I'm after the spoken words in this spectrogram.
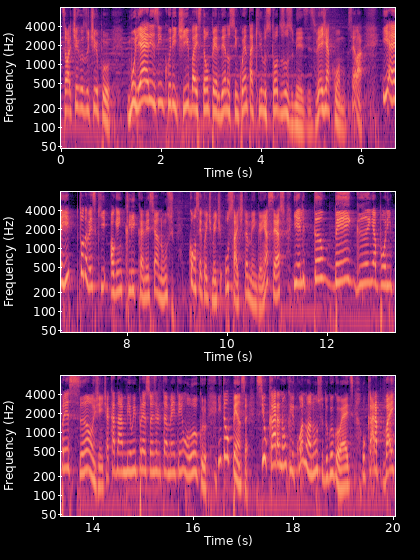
São artigos do tipo: Mulheres em Curitiba estão perdendo 50 quilos todos os meses. Veja como, sei lá. E aí, toda vez que alguém clica nesse anúncio, consequentemente o site também ganha acesso e ele também ganha por impressão, gente. A cada mil impressões ele também tem um lucro. Então pensa, se o cara não clicou no anúncio do Google Ads, o cara vai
